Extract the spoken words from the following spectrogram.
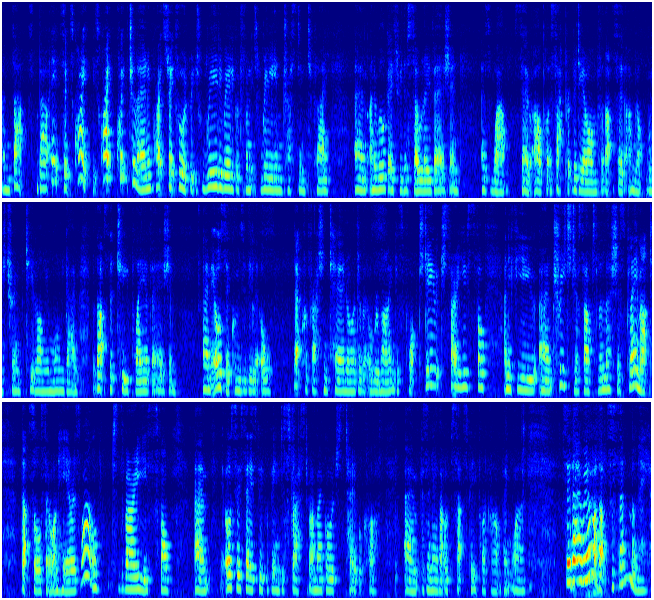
and that's about it. So it's quite, it's quite quick to learn and quite straightforward, but it's really, really good fun. It's really interesting to play um, and I will go through the solo version as well. So I'll put a separate video on for that so that I'm not wittering for too long in one go. But that's the two player version. Um, it also comes with a little deck refresh and turn order, little reminders of what to do, which is very useful. And if you um, treated yourself to the Luscious playmat, that's also on here as well, which is very useful. Um, it also saves people being distressed by my gorgeous tablecloth because um, I know that upsets people, I can't think why. So there we are, that's assembly.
